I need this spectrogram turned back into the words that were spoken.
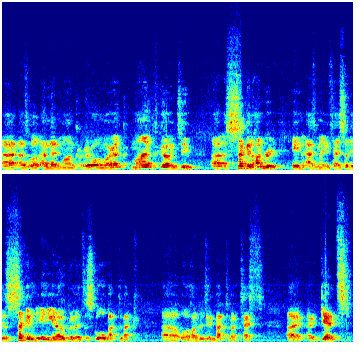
uh, as well, and then Mayank Agarwal. Mayank, Mayank going to uh, a second hundred in as many tests, only the second Indian opener to score back-to-back uh, or hundreds in back-to-back tests uh, against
